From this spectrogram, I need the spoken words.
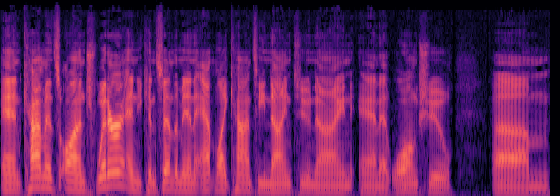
and comments on Twitter, and you can send them in at Mike Conti929 and at Longshore. Um,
